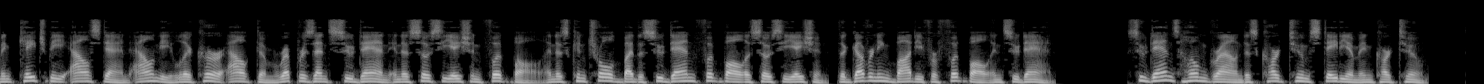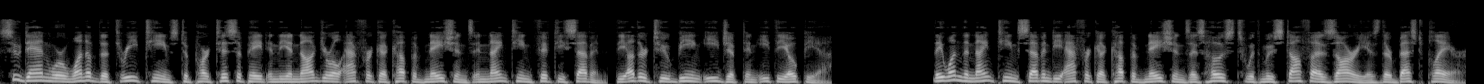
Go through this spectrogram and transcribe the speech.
Alstan Alni Lakur Alkdam represents Sudan in association football and is controlled by the Sudan Football Association, the governing body for football in Sudan. Sudan's home ground is Khartoum Stadium in Khartoum. Sudan were one of the three teams to participate in the inaugural Africa Cup of Nations in 1957, the other two being Egypt and Ethiopia. They won the 1970 Africa Cup of Nations as hosts with Mustafa Azari as their best player.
